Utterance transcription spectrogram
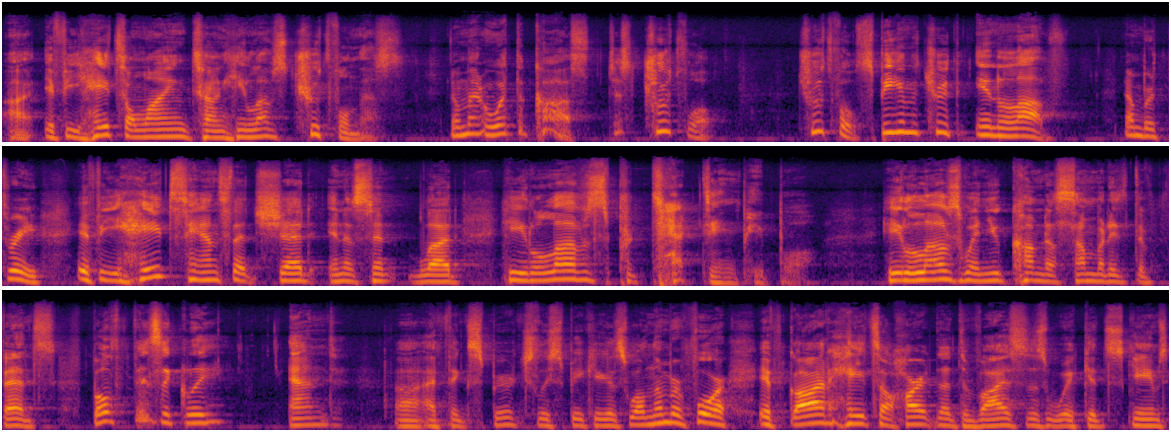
uh, if he hates a lying tongue, he loves truthfulness, no matter what the cost, just truthful. Truthful, speaking the truth in love. Number three, if he hates hands that shed innocent blood, he loves protecting people. He loves when you come to somebody's defense, both physically and uh, I think spiritually speaking as well. Number four, if God hates a heart that devises wicked schemes,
